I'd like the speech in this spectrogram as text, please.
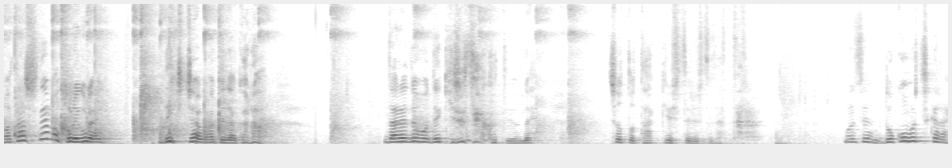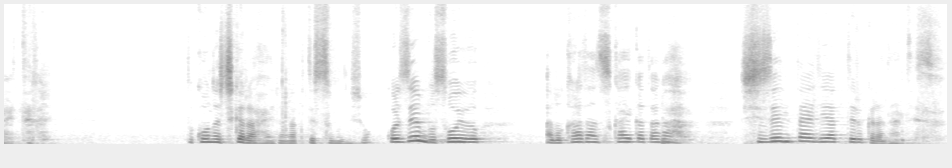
私でもこれぐらいできちゃうわけだから誰でもできるということよね。ちょっと卓球してる人だったら。もう全部どこも力入ってない。こんな力入らなくて済むでしょ。これ全部そういうあの体の使い方が自然体でやってるからなんです。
